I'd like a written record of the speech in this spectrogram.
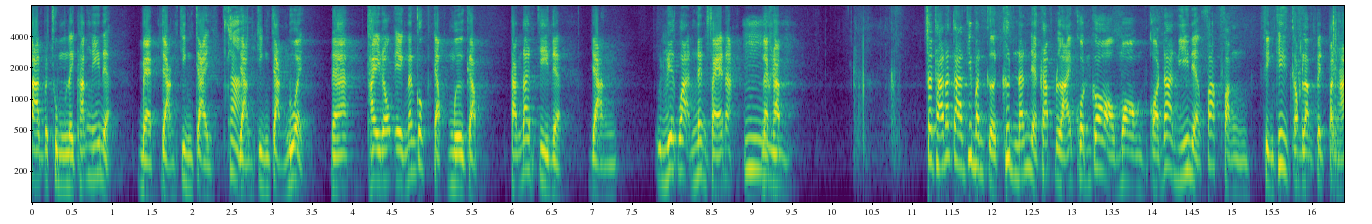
การประชุมในครั้งนี้เนี่ยแบบอย่างจริงใจค่ะอย่างจริงจังด้วยนะฮะไทยเราเองนั้นก็จับมือกับทางด้านจีนเนี่ยอย่างเรียกว่าแน่นแฟ้นอะอืมนะครับ สถานการณ์ที่มันเกิดขึ้นนั้นเนี่ยครับหลายคนก็มองก่อนหน้านี้เนี่ยฝากฟังสิ่งที่กำลังเป็นปัญหา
